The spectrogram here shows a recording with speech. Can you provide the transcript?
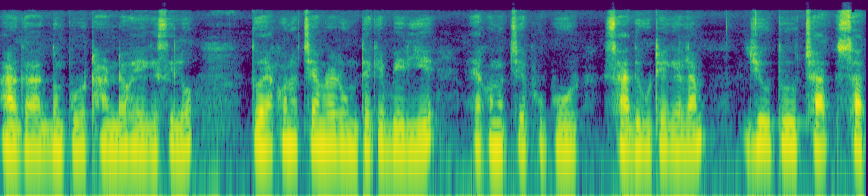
আর গা একদম পুরো ঠান্ডা হয়ে গেছিল। তো এখন হচ্ছে আমরা রুম থেকে বেরিয়ে এখন হচ্ছে ফুপুর ছাদে উঠে গেলাম। যেহেতু ছাদ ছাদ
